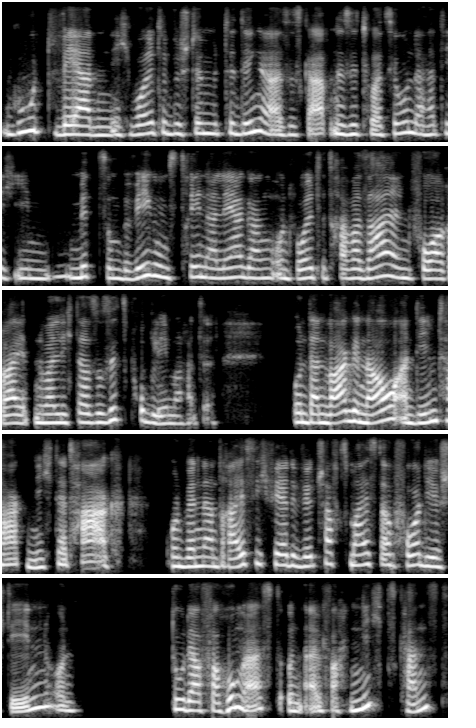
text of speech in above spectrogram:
gut werden, ich wollte bestimmte Dinge. Also es gab eine Situation, da hatte ich ihm mit zum Bewegungstrainer-Lehrgang und wollte Traversalen vorreiten, weil ich da so Sitzprobleme hatte. Und dann war genau an dem Tag nicht der Tag. Und wenn dann 30 Pferde Wirtschaftsmeister vor dir stehen und du da verhungerst und einfach nichts kannst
